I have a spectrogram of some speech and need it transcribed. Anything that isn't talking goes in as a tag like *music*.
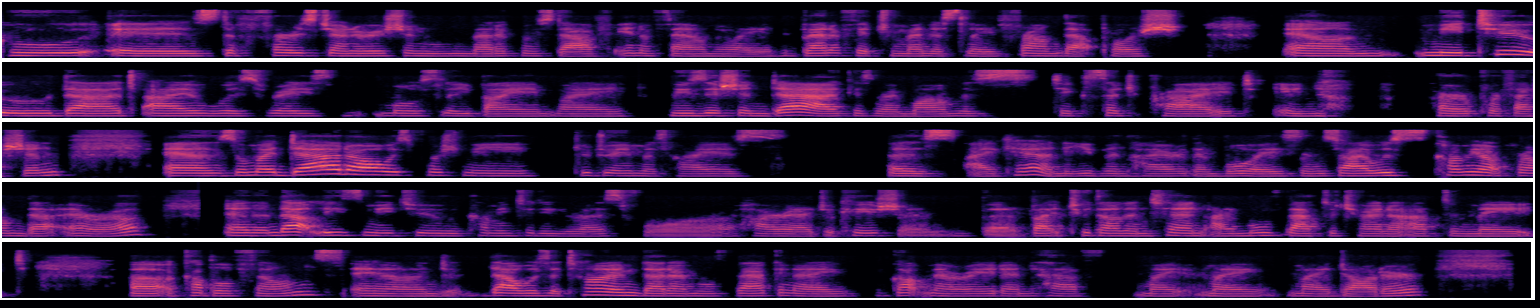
who is the first generation medical staff in a family who benefit tremendously from that push. And me too, that I was raised mostly by my musician dad because my mom was takes such pride in *laughs* her profession. And so my dad always pushed me to dream as high as as I can, even higher than boys. And so I was coming out from that era. And then that leads me to coming to the US for higher education. But by 2010, I moved back to China after made uh, a couple of films. And that was a time that I moved back and I got married and have my my my daughter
